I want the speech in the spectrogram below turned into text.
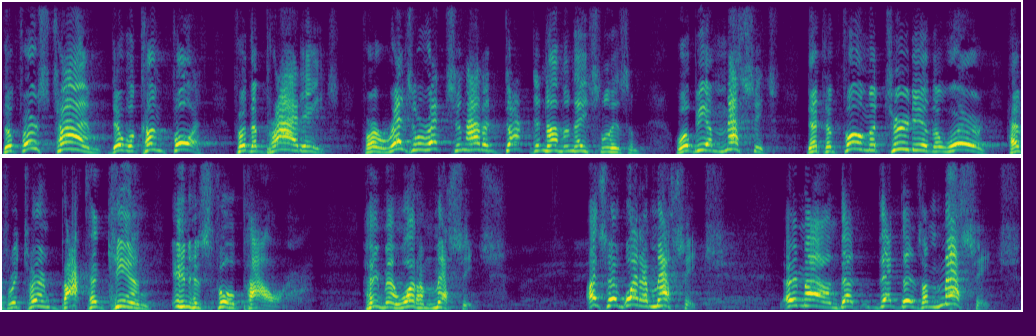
The first time there will come forth for the bride age, for resurrection out of dark denominationalism, will be a message that the full maturity of the word has returned back again in its full power. Amen. What a message. I said, what a message. Amen. That, that there's a message.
